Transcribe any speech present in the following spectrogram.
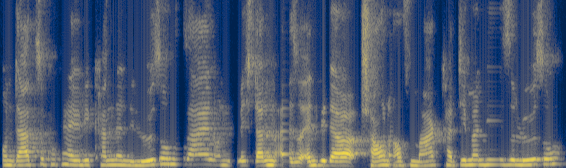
Und da zu gucken, hey, wie kann denn die Lösung sein? Und mich dann, also entweder schauen auf dem Markt, hat jemand diese Lösung?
